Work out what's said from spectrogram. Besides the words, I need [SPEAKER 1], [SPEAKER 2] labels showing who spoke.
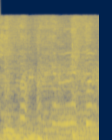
[SPEAKER 1] cinta ini kan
